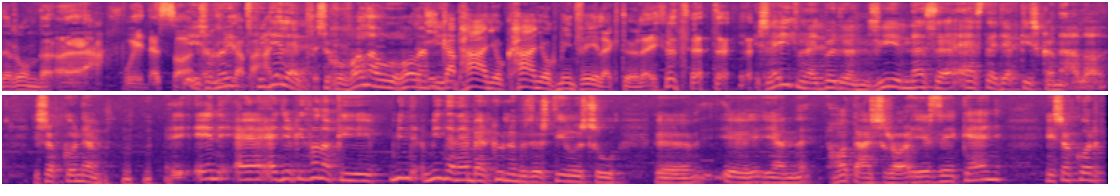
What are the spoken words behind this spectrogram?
de ronda, áh, fúj, de szar. És akkor inkább hányok, figyeled, mint és akkor valahol valami... Inkább hányok, hányok, mint félek tőle, érted? És ha itt van egy bödön zsír, nesze ezt egyet kiskanállal. És akkor nem. Én e, egyébként van, aki mind, minden ember különböző stílusú ö, ö, ilyen hatásra érzékeny, és akkor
